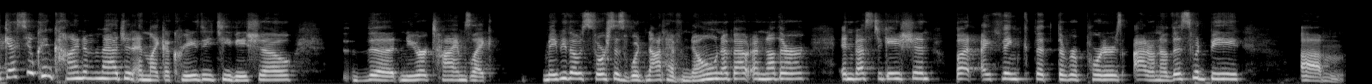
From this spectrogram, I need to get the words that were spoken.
guess you can kind of imagine in like a crazy TV show, the New York Times like maybe those sources would not have known about another investigation. But I think that the reporters, I don't know, this would be um,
